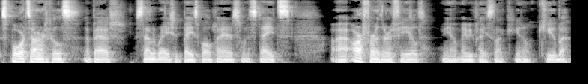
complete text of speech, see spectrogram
sports articles about celebrated baseball players from the States uh, or further afield, you know, maybe places like, you know, Cuba.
